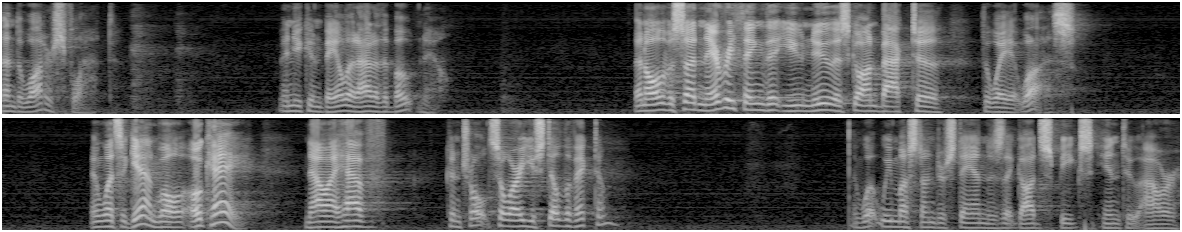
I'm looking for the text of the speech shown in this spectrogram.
And the water's flat. And you can bail it out of the boat now. And all of a sudden, everything that you knew has gone back to the way it was. And once again, well, okay, now I have control. So are you still the victim? And what we must understand is that God speaks into our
